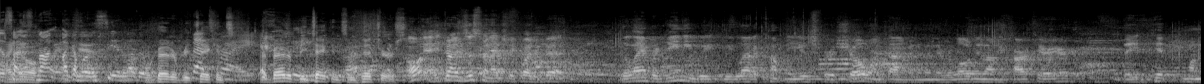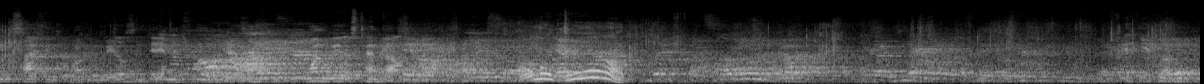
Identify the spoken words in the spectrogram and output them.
So I know. it's not like I'm going to see another I better be That's taking. right. I better be taking some pictures. Oh yeah, he drives this one actually quite a bit. The Lamborghini we, we let a company use for a show one time, and when they were loading it on the car carrier, they hit one of the side things with one of the wheels and damaged one of the wheels. One wheel is ten thousand dollars. Oh my god! Catch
